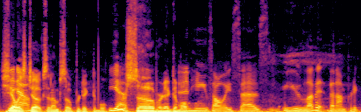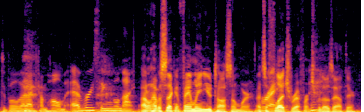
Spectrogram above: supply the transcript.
She you always know? jokes that I'm so predictable. Yes. You're so predictable. And he always says, You love it that I'm predictable, that I come home every single night. I don't have a second family in Utah somewhere. That's right. a Fletch reference for those out there.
